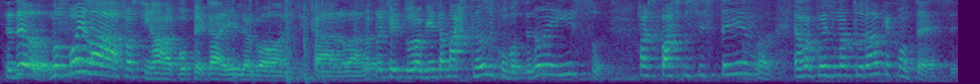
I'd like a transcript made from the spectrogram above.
Entendeu? Não foi lá, falou assim, ah, vou pegar ele agora, esse cara lá. Na prefeitura alguém está marcando com você. Não é isso. Faz parte do sistema. É uma coisa natural que acontece.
